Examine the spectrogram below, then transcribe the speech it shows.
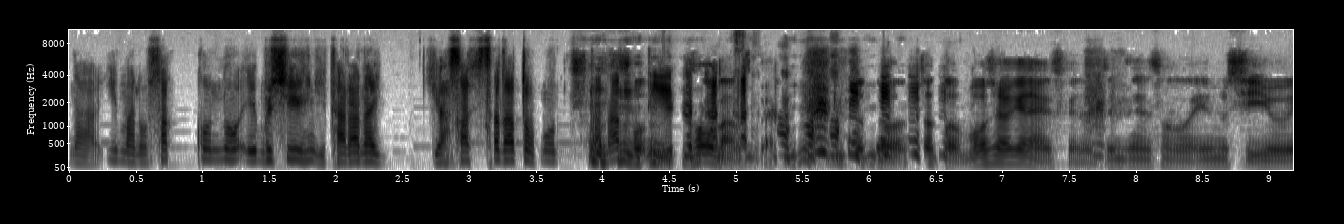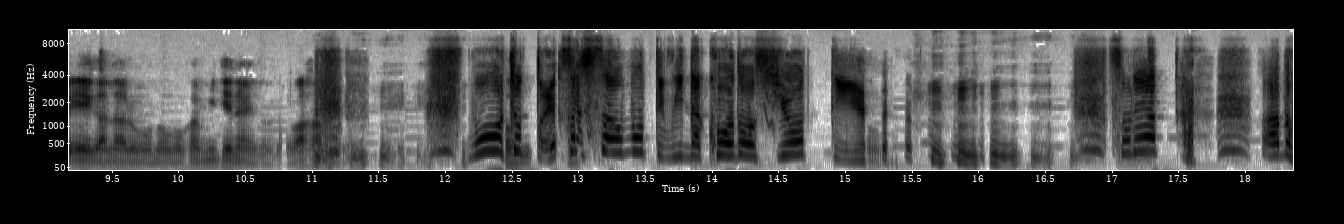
な今の昨今の MCU に足らない優しさだと思ったなってい う。そうなんですか。ちょっと、ちょっと申し訳ないですけど、全然その MCU 映画なるものを僕は見てないので、わかんない。もうちょっと優しさを持ってみんな行動しようっていう。それあったら、あの、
